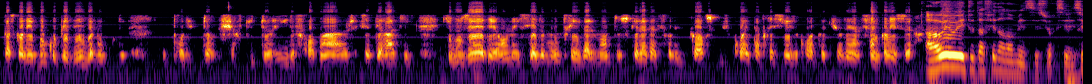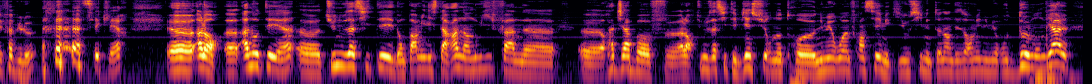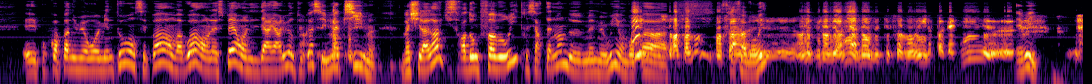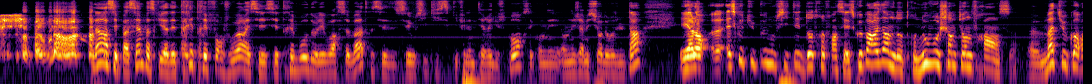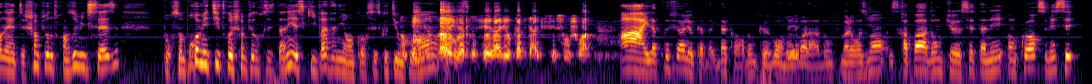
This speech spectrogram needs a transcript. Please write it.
parce qu'on est beaucoup aidé. Il y a beaucoup de, de producteurs de charcuterie, de fromage, etc. qui, qui nous aident et on essaie de montrer également tout ce que la gastronomie corse, qui je crois est appréciée. Je crois que tu en es un fin connaisseur. Ah oui, oui, tout à fait. Non, non, mais c'est sûr que c'est c'est fabuleux, c'est clair. Euh, alors, euh, à noter, hein, euh, tu nous as cité donc parmi les stars Anand Fan, euh, euh, Rajabov. alors, tu nous as cité bien sûr notre euh, numéro 1 français, mais qui est aussi maintenant désormais numéro 2 mondial. Et pourquoi pas numéro 1 bientôt On sait pas, on va voir, on l'espère. On est derrière lui. En tout cas, c'est Maxime Vachilagrave qui sera donc favori très certainement de même oui, on voit Oui, pas. il sera favori. sera favori. on l'a vu l'an dernier, ah non, on était favori, il n'a pas gagné. Et oui. C'est pas évident. Hein. Non, c'est pas simple parce qu'il y a des très très forts joueurs et c'est très beau de les voir se battre. C'est aussi ce qui fait l'intérêt du sport, c'est qu'on est on n'est jamais sûr du résultat. Et alors, euh, est-ce que tu peux nous citer d'autres Français? Est-ce que par exemple notre nouveau champion de France, euh, Mathieu Cornette, champion de France 2016, pour son premier titre champion de France cette année, est-ce qu'il va venir en course Est-ce que tu es au courant? il, il a préféré aller au Cap d'Agde, c'est son choix. Ah, il a préféré aller au Cap d'Agde, d'accord. Donc euh, bon, mais voilà. Donc malheureusement, il sera pas donc cette année en Corse, mais c'est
